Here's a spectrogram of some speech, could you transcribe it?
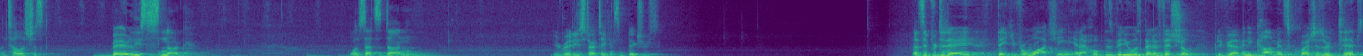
until it's just barely snug. Once that's done, you're ready to start taking some pictures. That's it for today. Thank you for watching, and I hope this video was beneficial. But if you have any comments, questions, or tips,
